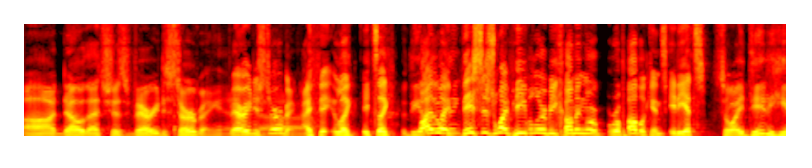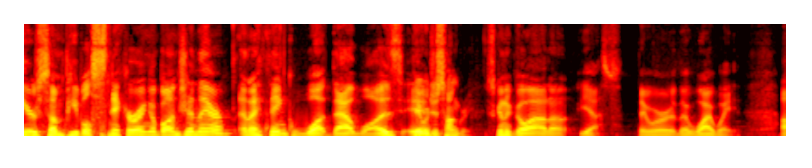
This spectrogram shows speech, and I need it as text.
Uh, no, that's just very disturbing. Very And, disturbing. uh, I think like it's like. The by the way, thing- this is why people are becoming re- Republicans, idiots. so I did hear some people snickering a bunch in there, and I think what that was, They were just hungry. It's gonna go out on. Yes, they were. They, why wait? Uh,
